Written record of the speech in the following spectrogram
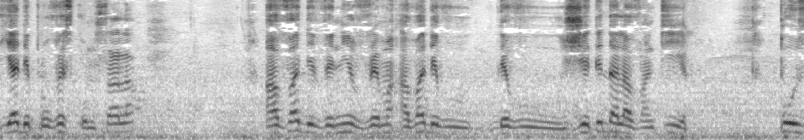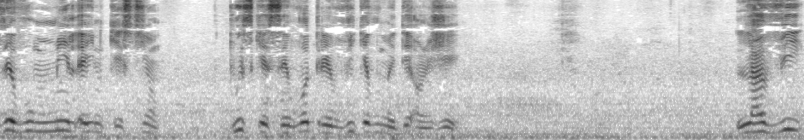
Il y a des provinces comme ça là. Avant de venir vraiment, avant de vous, de vous jeter dans l'aventure, posez-vous mille et une questions, puisque c'est votre vie que vous mettez en jeu. La vie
